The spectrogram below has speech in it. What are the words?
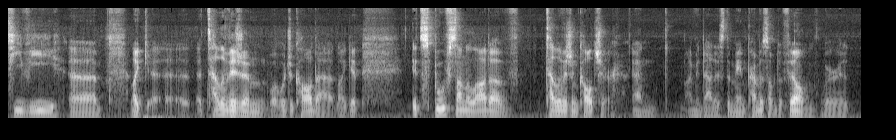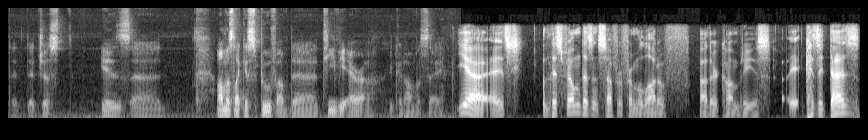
TV, uh, like uh, a television. What would you call that? Like it, it spoofs on a lot of television culture, and I mean that is the main premise of the film, where it it, it just is uh, almost like a spoof of the TV era. You could almost say. Yeah, it's this film doesn't suffer from a lot of other comedies because it, does.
